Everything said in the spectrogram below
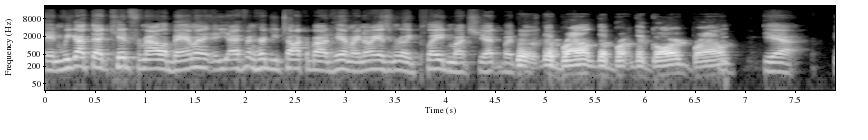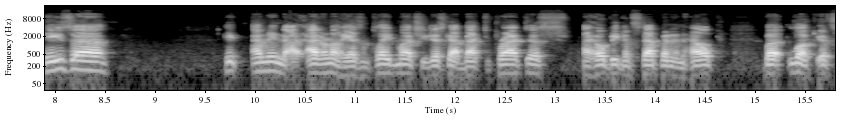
and we got that kid from Alabama. I haven't heard you talk about him. I know he hasn't really played much yet, but The the Brown, the the guard Brown, yeah, he's uh, he. I mean, I, I don't know. He hasn't played much. He just got back to practice. I hope he can step in and help. But look, if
